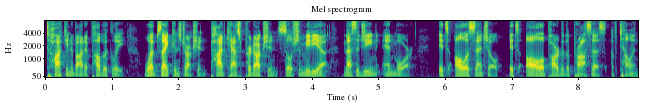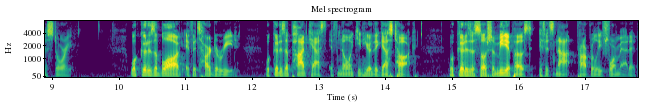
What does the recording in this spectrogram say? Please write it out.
talking about it publicly, website construction, podcast production, social media, messaging, and more. It's all essential. It's all a part of the process of telling a story. What good is a blog if it's hard to read? What good is a podcast if no one can hear the guest talk? What good is a social media post if it's not properly formatted?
